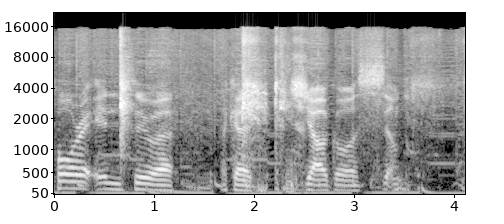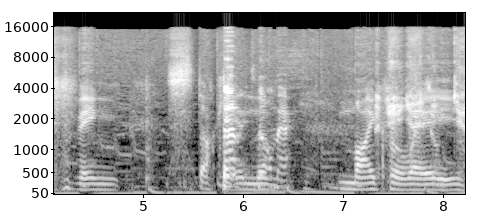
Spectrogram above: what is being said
pour it into a like a jug or something, stuck it in the American. I don't microwave. get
